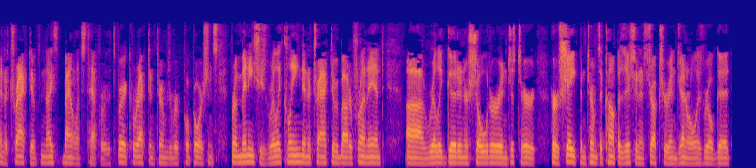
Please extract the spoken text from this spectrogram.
an attractive, nice, balanced heifer. That's very correct in terms of her proportions. For a mini, she's really clean and attractive about her front end uh, really good in her shoulder and just her her shape in terms of composition and structure in general is real good.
